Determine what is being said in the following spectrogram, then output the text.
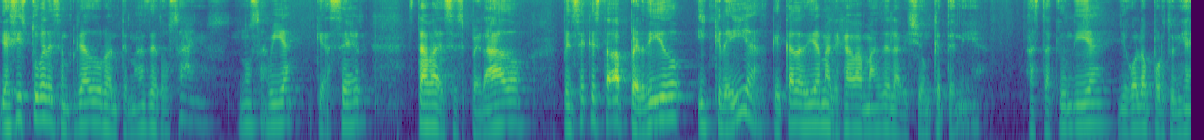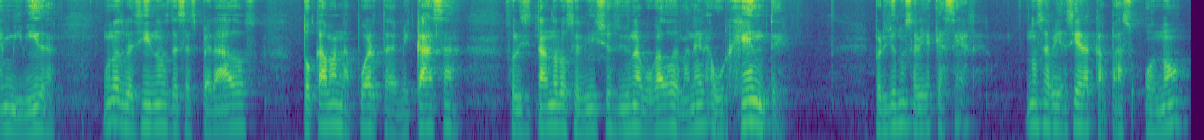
Y así estuve desempleado durante más de dos años. No sabía qué hacer, estaba desesperado, pensé que estaba perdido y creía que cada día me alejaba más de la visión que tenía. Hasta que un día llegó la oportunidad en mi vida. Unos vecinos desesperados tocaban la puerta de mi casa solicitando los servicios de un abogado de manera urgente. Pero yo no sabía qué hacer. No sabía si era capaz o no,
